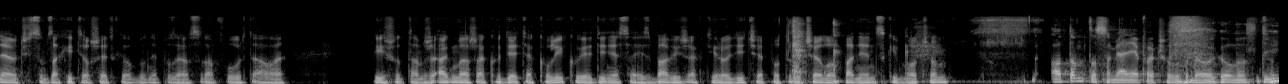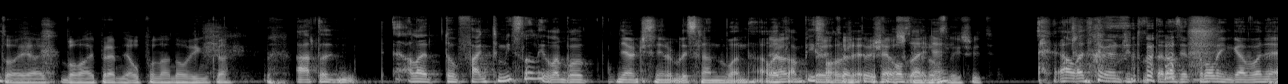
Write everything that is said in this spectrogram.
neviem, či som zachytil všetky, lebo nepozerám sa tam furt, ale píšu tam, že ak máš ako dieťa kolíku, jedine sa jej zbavíš, ak ti rodiče potrú čelo panenským močom. O tomto som ja nepočul do okolností. To je aj, bola aj pre mňa úplná novinka. A to, ale to fakt mysleli, lebo neviem, či si nerobili srandu len, ale Ja- tam písal, to je- že, to je že ozaj, ne? rozlíšiť. Ale neviem, či to teraz je trolling, alebo nie.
